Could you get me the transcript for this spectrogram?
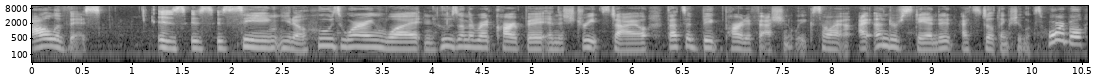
all of this is is is seeing you know who's wearing what and who's on the red carpet and the street style. That's a big part of Fashion Week. So I I understand it. I still think she looks horrible,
